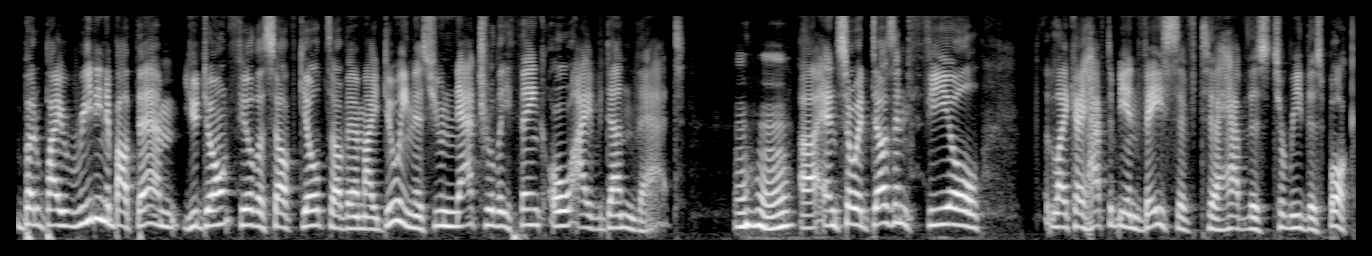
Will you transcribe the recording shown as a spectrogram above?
But by reading about them, you don't feel the self guilt of, am I doing this? You naturally think, oh, I've done that. Mm-hmm. Uh, and so it doesn't feel like I have to be invasive to have this to read this book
